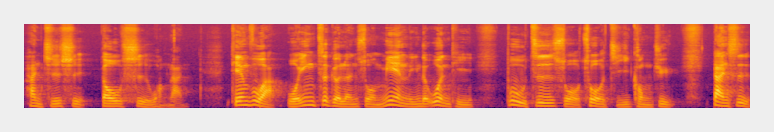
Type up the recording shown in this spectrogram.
和知识，都是枉然。天赋啊，我因这个人所面临的问题不知所措及恐惧，但是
